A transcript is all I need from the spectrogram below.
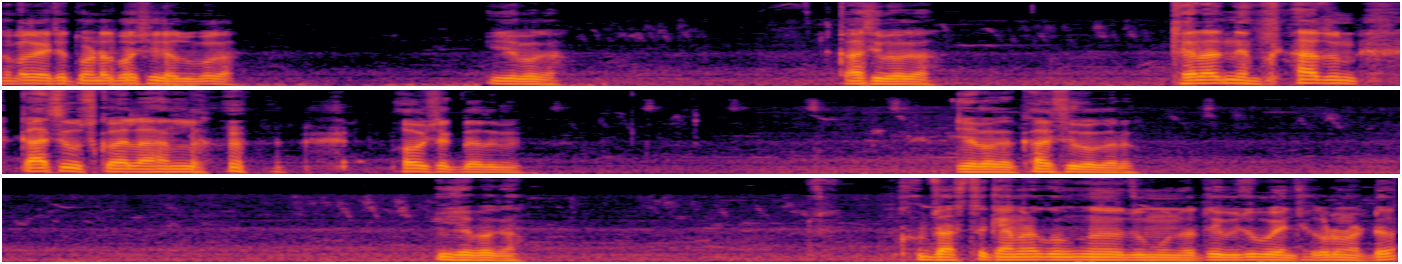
बघा याच्या तोंडात ब्रश अजून बघा. हे बघा. काशी बघा. त्याला नेमकं अजून काशी उचकायला आणलं. पाहू शकता तुम्ही. हे बघा काशी वगैरे हे बघा. खूप जास्त कॅमेरा जुमून जातो विजू यांच्याकडून वाटतं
